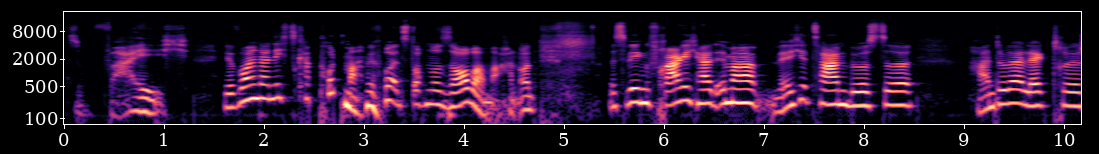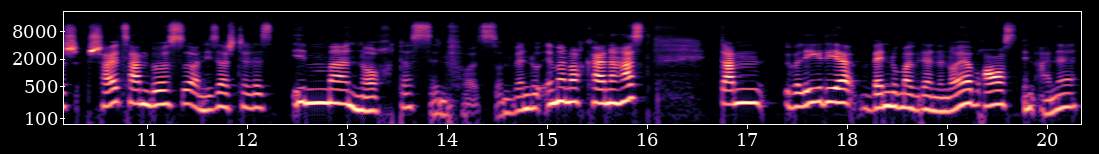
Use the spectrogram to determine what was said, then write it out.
also weich. Wir wollen da nichts kaputt machen. Wir wollen es doch nur sauber machen. Und Deswegen frage ich halt immer, welche Zahnbürste, Hand oder elektrisch, Schallzahnbürste, an dieser Stelle ist immer noch das Sinnvollste. Und wenn du immer noch keine hast, dann überlege dir, wenn du mal wieder eine neue brauchst, in eine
